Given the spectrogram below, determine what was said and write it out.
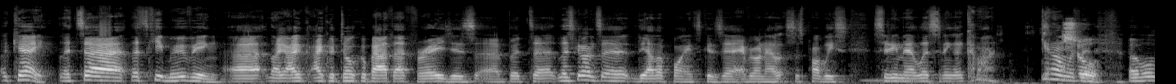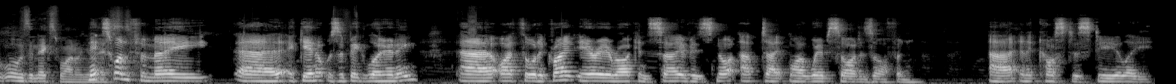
Okay, let's uh, let's keep moving. Uh, like I, I could talk about that for ages, uh, but uh, let's get on to the other points because uh, everyone else is probably sitting there listening. Like, come on, get on with sure. it. Uh, what, what, was the next one on your next list? one for me? again, it was a big learning. I thought a great area I can save is not update my website as often, and it cost us dearly.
